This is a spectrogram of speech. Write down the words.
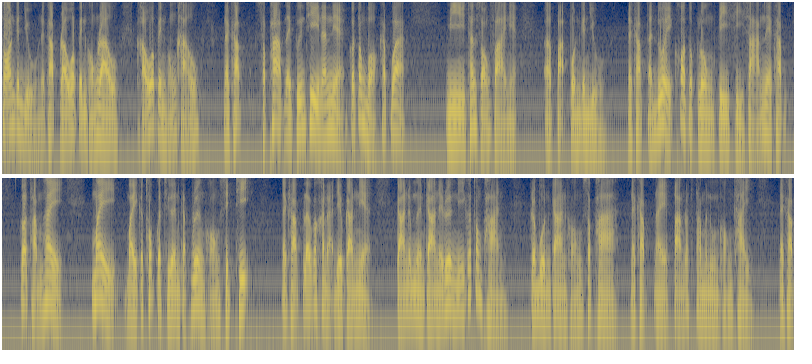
ซ้อนกันอยู่นะครับเราว่าเป็นของเราเขาว่าเป็นของเขานะครับสภาพในพื้นที่นั้นเนี่ยก็ต้องบอกครับว่ามีทั้งสองฝ่ายเนี่ยปะปนกันอยู่นะครับแต่ด้วยข้อตกลงปี 43เนี่ยครับก็ทำให้ไม่ไปกระทบกระเทือนกับเรื่องของสิทธินะครับแล้วก็ขณะเดียวกันเนี่ยการดำเนินการในเรื่องนี้ก็ต้องผ่านกระบวนการของสภานะครับในตามรัฐธรรมนูญของไทยนะครับ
